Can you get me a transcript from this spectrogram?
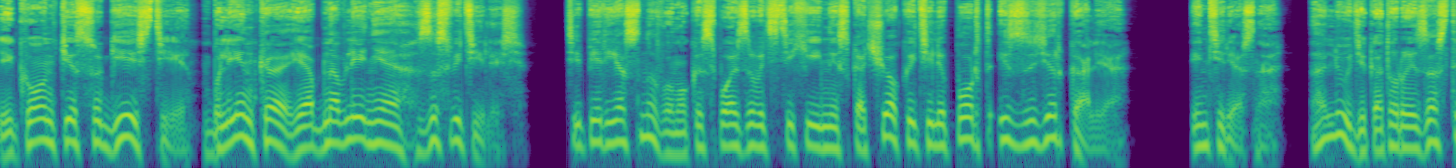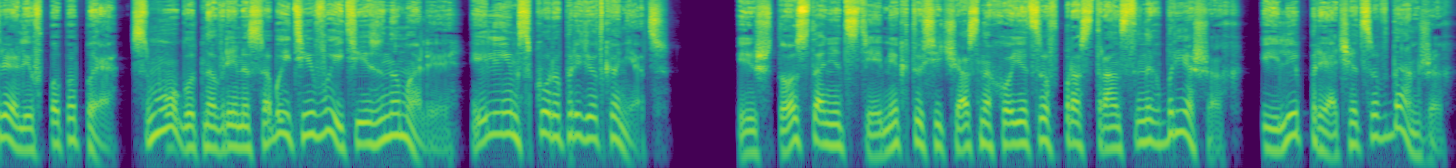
Иконки сугестии, блинка и обновления засветились. Теперь я снова мог использовать стихийный скачок и телепорт из зазеркалья. Интересно, а люди, которые застряли в ППП, смогут на время событий выйти из аномалии, или им скоро придет конец? И что станет с теми, кто сейчас находится в пространственных брешах или прячется в данжах?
